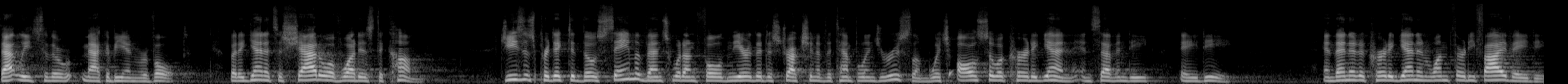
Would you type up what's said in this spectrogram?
That leads to the Maccabean revolt. But again, it's a shadow of what is to come. Jesus predicted those same events would unfold near the destruction of the temple in Jerusalem, which also occurred again in 70 AD. And then it occurred again in 135 AD.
